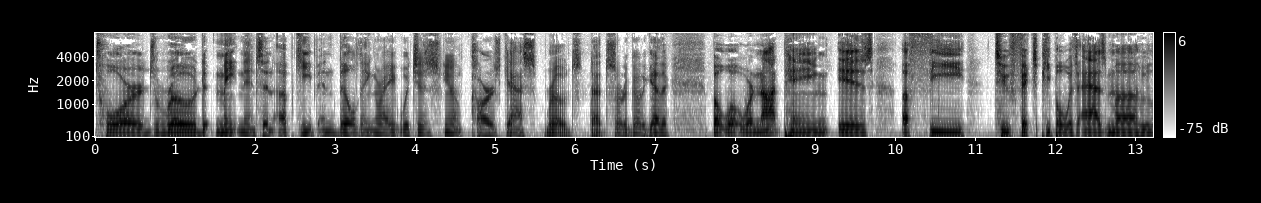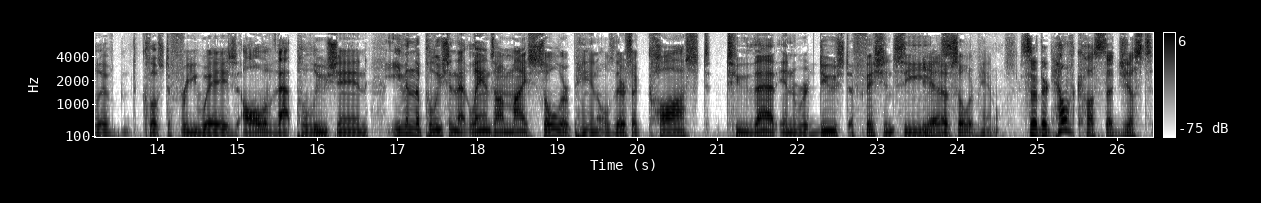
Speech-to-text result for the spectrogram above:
towards road maintenance and upkeep and building, right? Which is, you know, cars, gas, roads that sort of go together. But what we're not paying is a fee to fix people with asthma who live close to freeways, all of that pollution, even the pollution that lands on my solar panels, there's a cost to that in reduced efficiency Yes. of solar panels. So the health costs are just,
